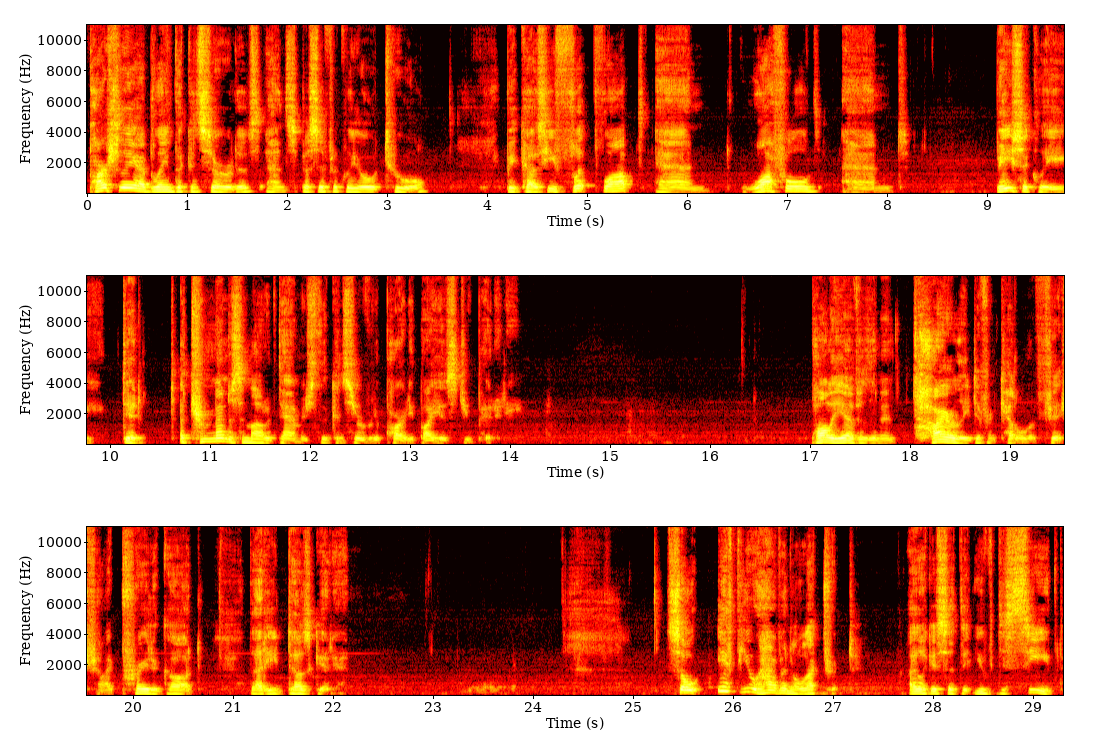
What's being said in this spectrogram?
Partially, I blame the conservatives and specifically O'Toole because he flip flopped and waffled and basically did a tremendous amount of damage to the Conservative Party by his stupidity. Poilievre is an entirely different kettle of fish, and I pray to God that he does get in. So if you have an electorate, I like I said, that you've deceived,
